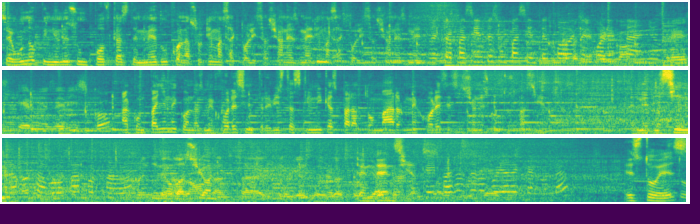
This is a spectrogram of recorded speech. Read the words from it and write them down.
Segunda Opinión es un podcast de Medu con las últimas actualizaciones médicas. Actualizaciones médicas. Nuestro paciente es un paciente joven de 40 años. Tres hernias de disco. Acompáñame con las mejores entrevistas clínicas para tomar mejores decisiones con tus pacientes. Medicina, innovación, tendencias. Esto es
